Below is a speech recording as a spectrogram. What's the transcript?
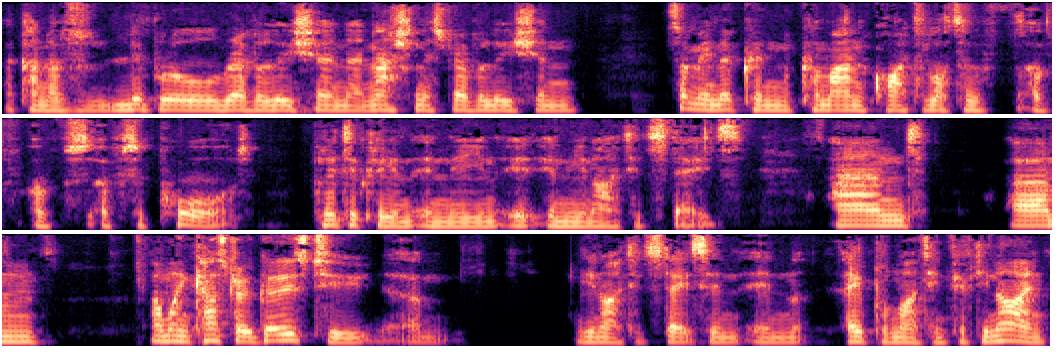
a, kind of liberal revolution, a nationalist revolution, something that can command quite a lot of of, of, of support politically in, in, the in the United States. And um, and when Castro goes to um, the United States in, in April 1959,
